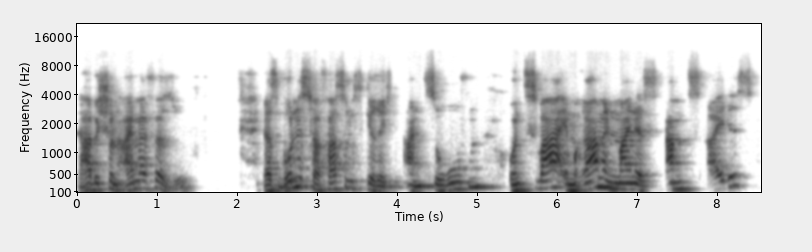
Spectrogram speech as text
da habe ich schon einmal versucht, das Bundesverfassungsgericht anzurufen, und zwar im Rahmen meines Amtseides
